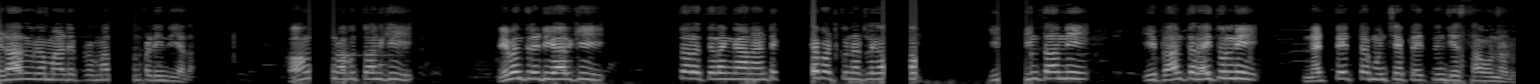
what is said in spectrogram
ఎడారులుగా మాడే ప్రమాదం పడింది ఇలా. కాంగ్రెస్ ప్రభుత్వానికి రేవంత్ రెడ్డి గారికి ఉత్తర తెలంగాణ అంటే పట్టుకున్నట్లుగా ఈ ప్రాంతాన్ని ఈ ప్రాంత రైతుల్ని నట్టెట్ట ముంచే ప్రయత్నం చేస్తూ ఉన్నాడు.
